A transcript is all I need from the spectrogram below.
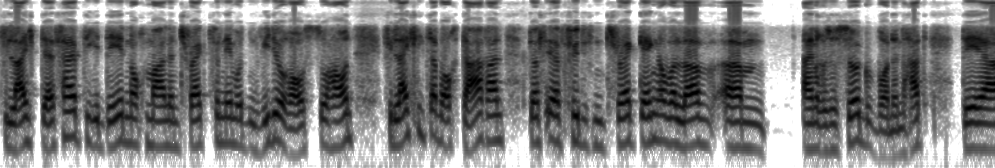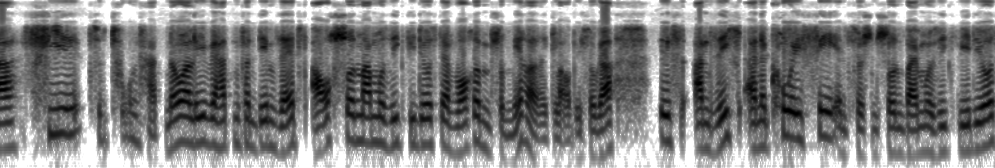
Vielleicht deshalb die Idee, nochmal einen Track zu nehmen und ein Video rauszuhauen. Vielleicht liegt es aber auch daran, dass er für diesen Track Gang Over Love ähm, einen Regisseur gewonnen hat, der viel zu tun hat. Noah Lee, wir hatten von dem selbst auch schon mal Musikvideos der Woche, schon mehrere glaube ich sogar, ist an sich eine Koryphäe inzwischen schon bei Musikvideos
